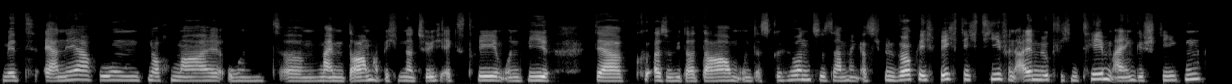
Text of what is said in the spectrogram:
mit Ernährung nochmal und ähm, meinem Darm habe ich natürlich extrem und wie der, also wie der Darm und das Gehirn zusammenhängt. Also ich bin wirklich richtig tief in alle möglichen Themen eingestiegen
